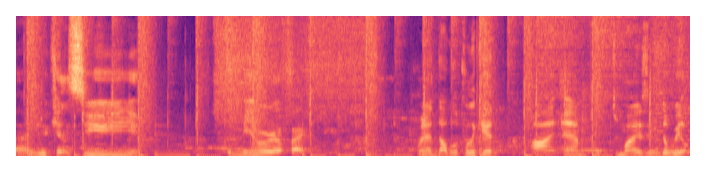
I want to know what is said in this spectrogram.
And you can see the mirror effect. When I double click it, I am optimizing the wheel.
